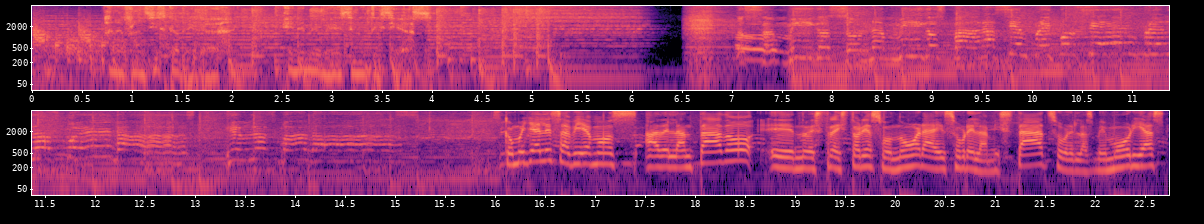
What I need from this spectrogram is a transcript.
Ana Francisca Vega, NMBS Noticias. Los amigos son amigos para siempre y por siempre las Como ya les habíamos adelantado, eh, nuestra historia sonora es sobre la amistad, sobre las memorias,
